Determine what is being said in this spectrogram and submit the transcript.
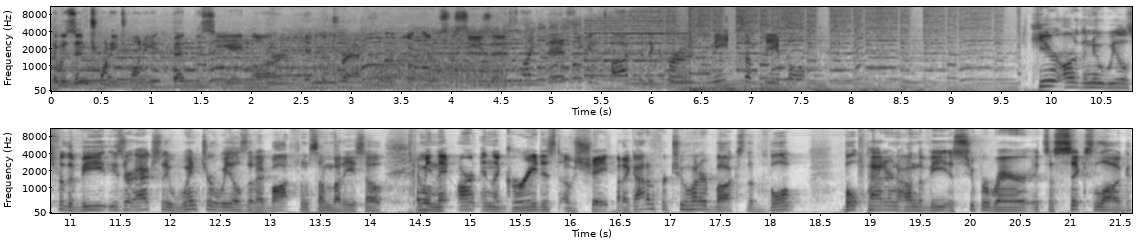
It was in 2020 that the C8R hit the track for the IMSA season. Just like this, you can talk to the crews, meet some people. Here are the new wheels for the V. These are actually winter wheels that I bought from somebody. So, I mean, they aren't in the greatest of shape, but I got them for 200 bucks. The bolt, bolt pattern on the V is super rare. It's a six lug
